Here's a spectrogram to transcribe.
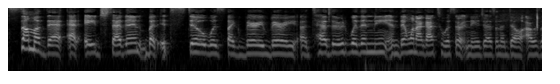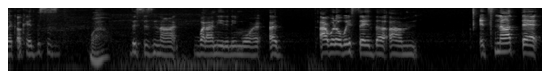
some of that at age seven, but it still was like very, very uh, tethered within me. And then when I got to a certain age as an adult, I was like, okay, this is wow. this is not what I need anymore. I, I would always say the um, it's not that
